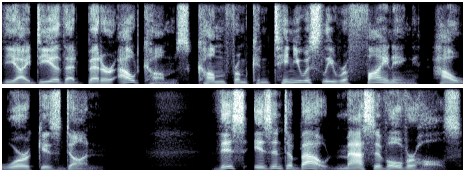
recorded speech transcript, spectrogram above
The idea that better outcomes come from continuously refining how work is done. This isn't about massive overhauls,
